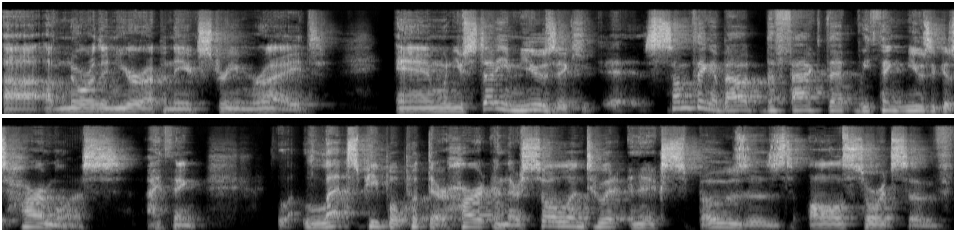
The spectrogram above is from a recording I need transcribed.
uh, of Northern Europe and the extreme right. And when you study music, something about the fact that we think music is harmless, I think, lets people put their heart and their soul into it and it exposes all sorts of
